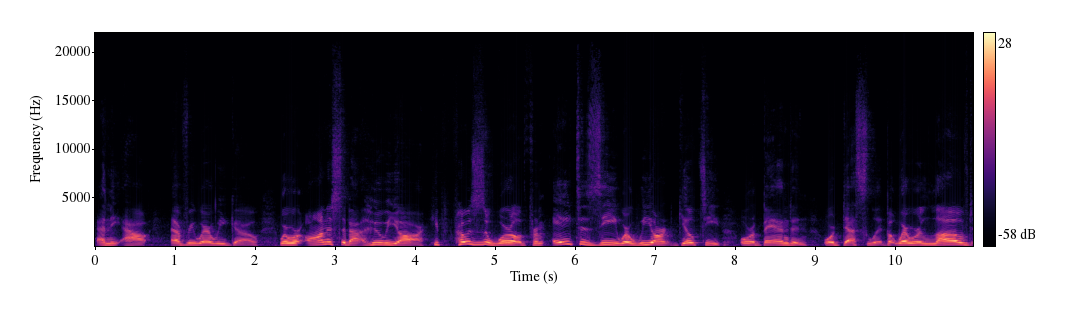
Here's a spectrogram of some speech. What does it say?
and the out everywhere we go, where we're honest about who we are. He proposes a world from A to Z where we aren't guilty or abandoned or desolate, but where we're loved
